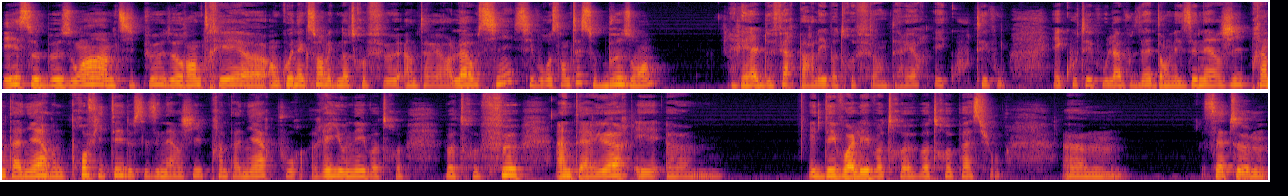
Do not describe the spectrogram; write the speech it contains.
et ce besoin un petit peu de rentrer euh, en connexion avec notre feu intérieur. Là aussi, si vous ressentez ce besoin, réel de faire parler votre feu intérieur, écoutez-vous. Écoutez-vous, là vous êtes dans les énergies printanières, donc profitez de ces énergies printanières pour rayonner votre, votre feu intérieur et, euh, et dévoiler votre, votre passion. Euh, cette, euh,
